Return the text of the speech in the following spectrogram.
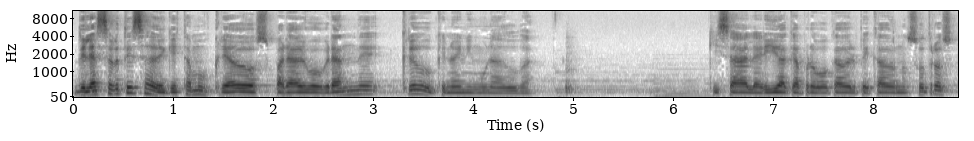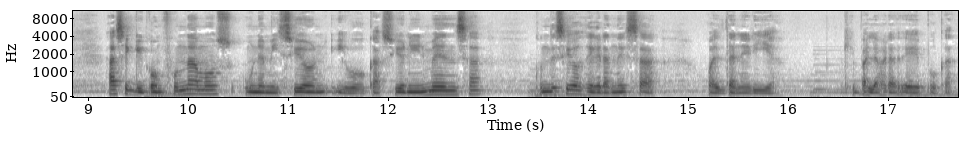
De la certeza de que estamos creados para algo grande, creo que no hay ninguna duda. Quizá la herida que ha provocado el pecado en nosotros hace que confundamos una misión y vocación inmensa con deseos de grandeza o altanería. Qué palabra de época.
